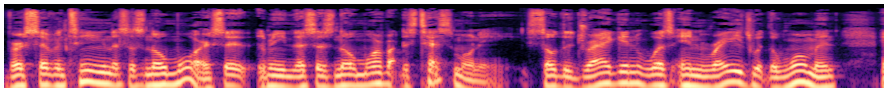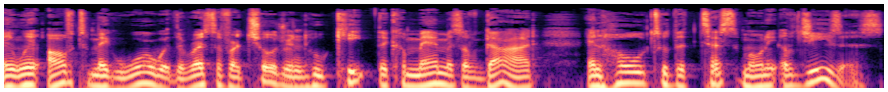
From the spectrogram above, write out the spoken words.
Verse 17 lets us know more. It said, I mean, lets us know more about this testimony. So the dragon was enraged with the woman and went off to make war with the rest of her children who keep the commandments of God and hold to the testimony of Jesus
